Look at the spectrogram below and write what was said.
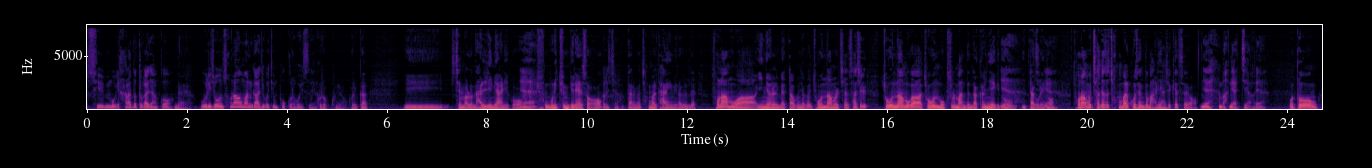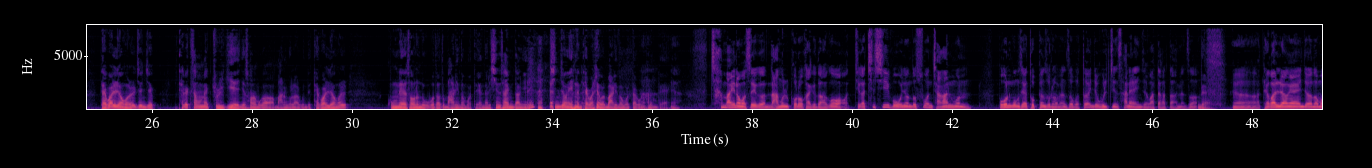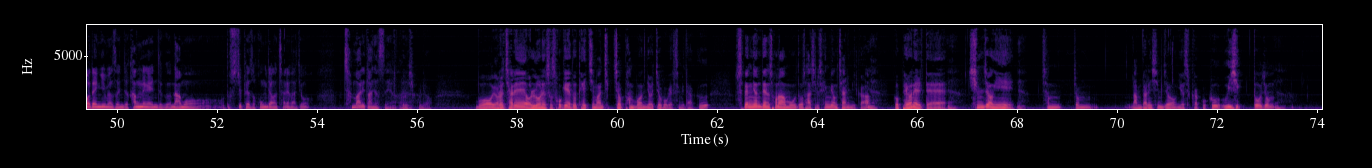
수입목이 하나도 들어가지 않고 네. 우리 좋은 소나무만 가지고 지금 복구를 하고 있어요. 그렇군요. 그러니까 이 시쳇말로 날림이 아니고 예. 충분히 준비를 해서 그렇죠. 했다는 건 정말 다행입니다. 그런데 소나무와 인연을 맺다 보니 그건 좋은 나무를 채 사실 좋은 나무가 좋은 목수를 만든다 그런 얘기도 예. 있다고 그래요. 예. 소나무 찾아서 정말 고생도 많이 하셨겠어요. 예, 많이 했죠. 예. 보통 대관령을 이제 이제 태백산맥 줄기에 이제 소나무가 많은 걸로 알고 있는데 대관령을 국내에서 어느 누구보다도 많이 넘었대. 옛날에 신사임당이 신정에 있는 대관령을 많이 넘었다고 하는데. 예. 참 많이 넘었어요. 그 남을 보러 가기도 하고 제가 75년도 수원 장안문 보건공사에 도편수를 하면서부터 이제 울진 산에 이제 왔다 갔다 하면서 네. 어, 대관령에 이제 넘어다니면서 이제 강릉에 이제 그 나무도 수집해서 공장을 차려가지고 참 많이 다녔어요. 그러시군요. 뭐 여러 차례 언론에서 소개도 됐지만 직접 한번 여쭤보겠습니다. 그 수백 년 된 소나무도 사실 생명체 아닙니까? 예. 그 베어낼 때 예. 심정이 예. 참좀 남다른 심정이었을 것 같고 그 의식도 좀 예.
